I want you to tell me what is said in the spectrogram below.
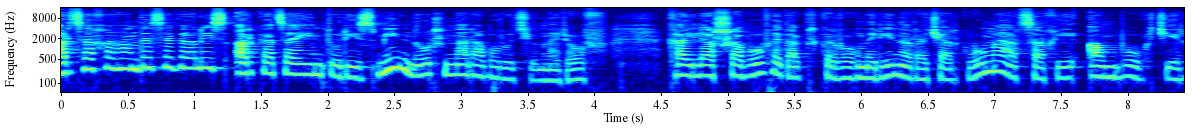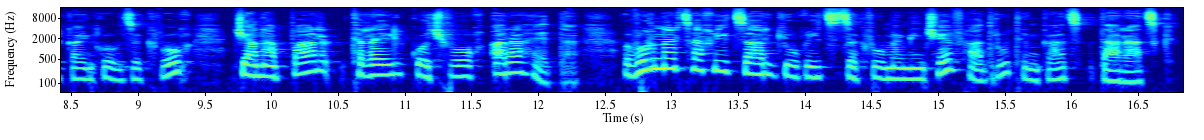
Արցախը հանդես է գալիս արկածային туриզմի նոր հնարավորություններով։ Քայլարշավով հետաքրքրվողներին առաջարկվում է Արցախի ամբողջ երկայնքով ձգվող ճանապարհ տրեյլ կոչվող արահետը, որն Արցախի ցար գյուղից ձգվում է մինչև հադրուտ ընկած տարածք։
